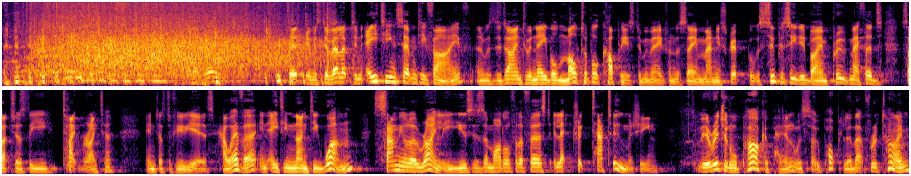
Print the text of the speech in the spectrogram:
It was developed in 1875 and was designed to enable multiple copies to be made from the same manuscript, but was superseded by improved methods such as the typewriter in just a few years. However, in 1891, Samuel O'Reilly uses a model for the first electric tattoo machine. The original Parker pen was so popular that for a time,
